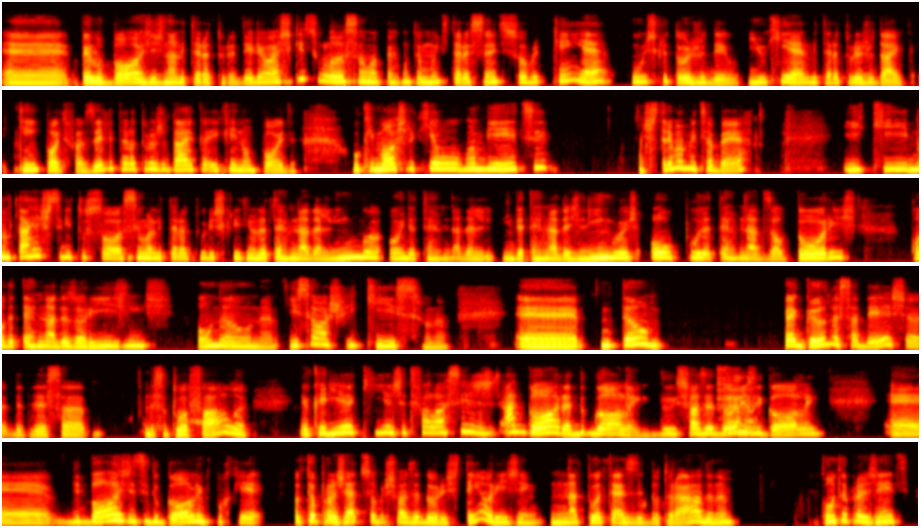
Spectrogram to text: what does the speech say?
É, pelo Borges na literatura dele, eu acho que isso lança uma pergunta muito interessante sobre quem é o escritor judeu e o que é literatura judaica. Quem pode fazer literatura judaica e quem não pode. O que mostra que é um ambiente extremamente aberto e que não está restrito só assim uma literatura escrita em uma determinada língua ou em, determinada, em determinadas línguas ou por determinados autores com determinadas origens ou não, né? Isso eu acho riquíssimo, né? É, então, pegando essa deixa dessa, dessa tua fala, eu queria que a gente falasse agora do Golem, dos fazedores de Golem, é, de Borges e do Golem, porque o teu projeto sobre os fazedores tem origem na tua tese de doutorado, né? Conta pra gente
